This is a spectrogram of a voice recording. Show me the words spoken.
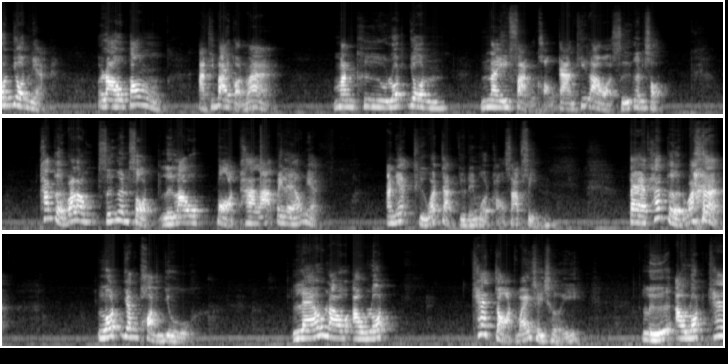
รถยนต์เนี่ย เราต้องอธิบายก่อนว่า มันคือรถยนต์ในฝั่งของการที่เราอะซื้อเงินสด ถ้าเกิดว่าเราซื้อเงินสดหรือเราปลอดภาระไปแล้วเนี่ย อันเนี้ยถือว่าจัดอยู่ในหมวดของทรัพย์สิน แต่ถ้าเกิดว่ารถยังผ่อนอยู่ แล้วเราเอารถแค่จอดไว้เฉยๆ หรือเอารถแค่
